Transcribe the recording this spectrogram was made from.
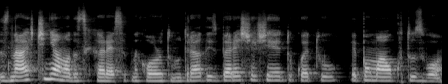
знаеш, че няма да се харесат на хората, но трябва да избереш решението, което е по-малкото зло.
